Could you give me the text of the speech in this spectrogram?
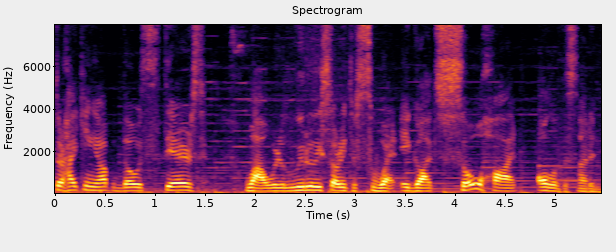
After hiking up those stairs, wow, we're literally starting to sweat. It got so hot all of a sudden.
